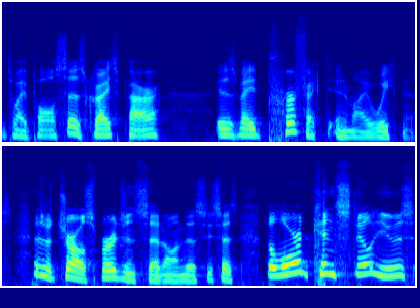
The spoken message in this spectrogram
That's why Paul says Christ's power is made perfect in my weakness. This is what Charles Spurgeon said on this. He says, The Lord can still use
